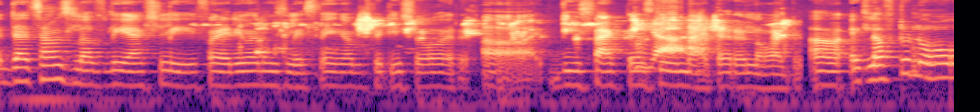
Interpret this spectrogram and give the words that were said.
That sounds lovely, actually. For anyone who's listening, I'm pretty sure uh, these factors yeah. do matter a lot. Uh, I'd love to know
